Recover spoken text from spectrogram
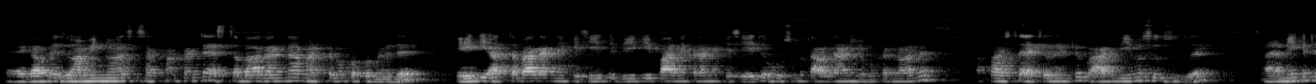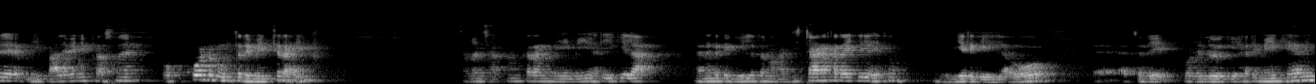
ඒ ගෞරවනීය ස්වාමීන් වහන්සේ සක්මන් කරන්ට ඇස් තබා ගන්නා මට්ටම කොපමණද? එහිදී අත් තබා ගන්න කෙසේද? වේගය පාලනය කරන්න කෙසේද? හුස්මට අවධානය යොමු කරනවාද? අපහසුතාව ඇතිවෙනට වාඩි වීම සුදුසුද? මේකට මේ පළවෙනි ප්‍රශ්න ඔක්කොටම උත්තරෙ මෙච්චරයි. තමයි සක්මන් කරන්න මේ මේ හරිය කියලා තැනකට ගිහිල්ලා තමයි අදිෂ්ඨාන කරයි කියලා හිතමු. එළියට ගිහිල්ලා ඕ ඇතුලේ කොරිඩෝ එකේ හරි මේකේ හරි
